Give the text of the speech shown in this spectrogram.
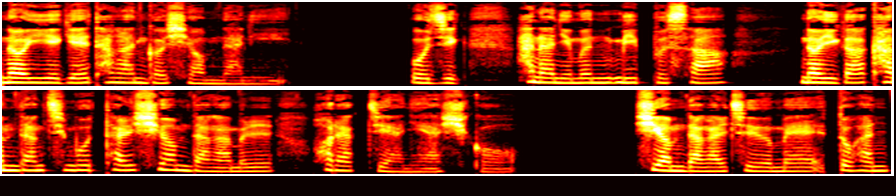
너희에게 당한 것이 없나니 오직 하나님은 미쁘사 너희가 감당치 못할 시험 당함을 허락지 아니하시고 시험 당할 즈음에 또한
